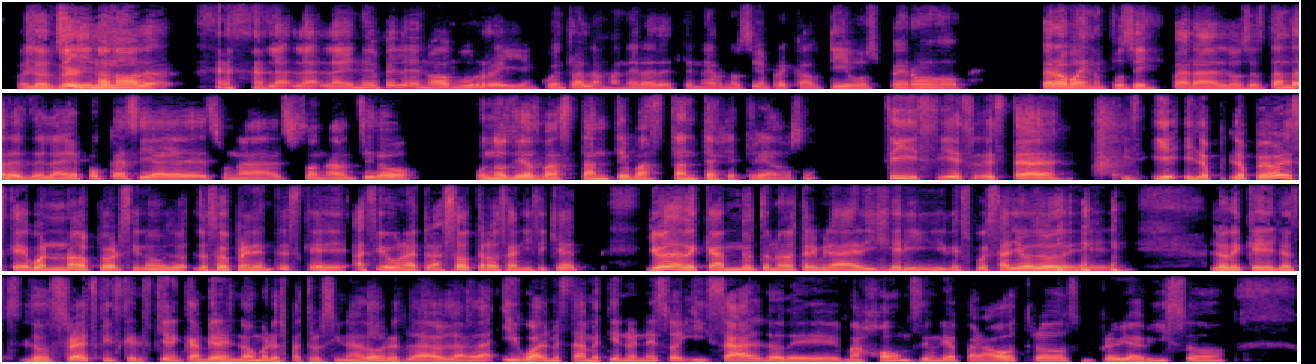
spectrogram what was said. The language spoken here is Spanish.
Pues sí, no, no, la, la, la, NFL no aburre y encuentra la manera de tenernos siempre cautivos, pero, pero bueno, pues sí, para los estándares de la época sí es una, son, han sido unos días bastante, bastante ajetreados, ¿eh? Sí, sí, eso esta. Y, y, lo, lo, peor es que, bueno, no lo peor, sino lo, sorprendente es que ha sido una tras otra. O sea, ni siquiera. Yo la de Cam Newton no lo terminaba de digerir y después salió lo de. lo de que los, los, Redskins que les quieren cambiar el nombre, los patrocinadores, bla, bla, bla. Igual me estaba metiendo en eso y sal lo de Mahomes de un día para otro, sin previo aviso.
